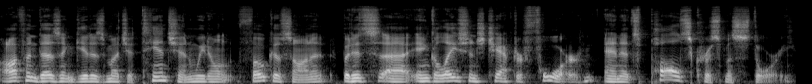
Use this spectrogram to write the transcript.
often doesn't get as much attention. We don't focus on it, but it's uh, in Galatians chapter 4, and it's Paul's Christmas story.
